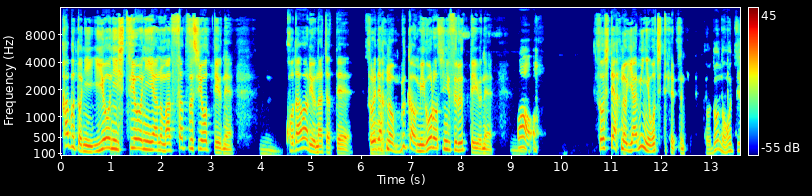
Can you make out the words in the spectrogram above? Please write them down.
兜に異様に必要にあの抹殺しようっていうね、うんこだわるようになっちゃって、それであの部下を見殺しにするっていうね、うんわお。そしてあの闇に落ちてですね、そうどんどん落ち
